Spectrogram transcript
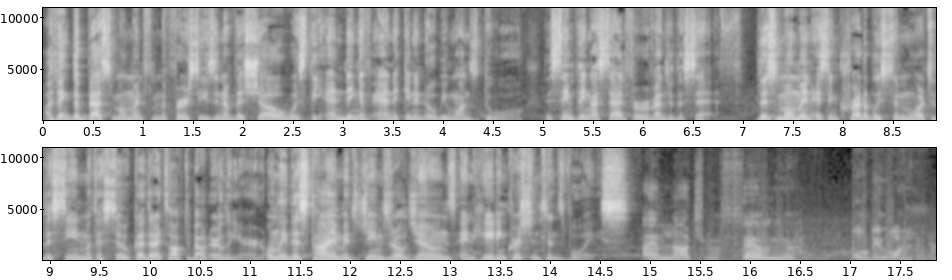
I think the best moment from the first season of this show was the ending of Anakin and Obi-Wan's duel, the same thing I said for Revenge of the Sith. This moment is incredibly similar to the scene with Ahsoka that I talked about earlier, only this time it's James Earl Jones and Hayden Christensen's voice. I am not your failure, Obi-Wan.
